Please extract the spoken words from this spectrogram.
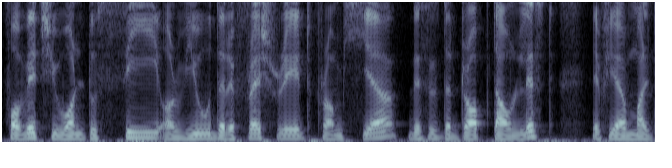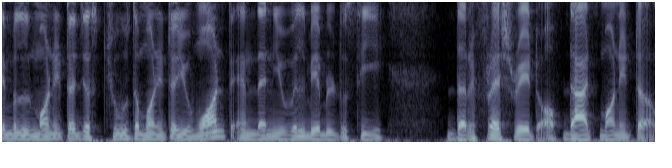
for which you want to see or view the refresh rate from here. This is the drop down list. If you have multiple monitor just choose the monitor you want and then you will be able to see the refresh rate of that monitor.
